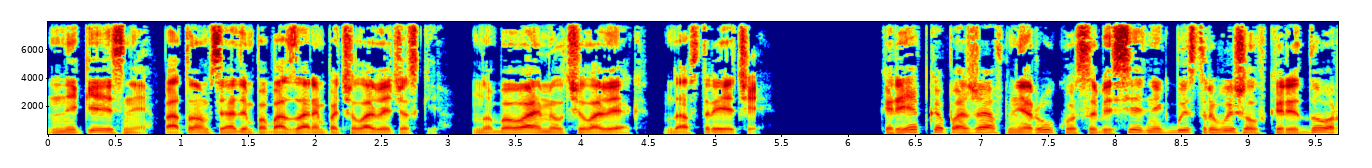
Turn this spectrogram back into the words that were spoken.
«Не кисни, потом сядем побазарим по-человечески. Но бывай, мил человек. До встречи». Крепко пожав мне руку, собеседник быстро вышел в коридор,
